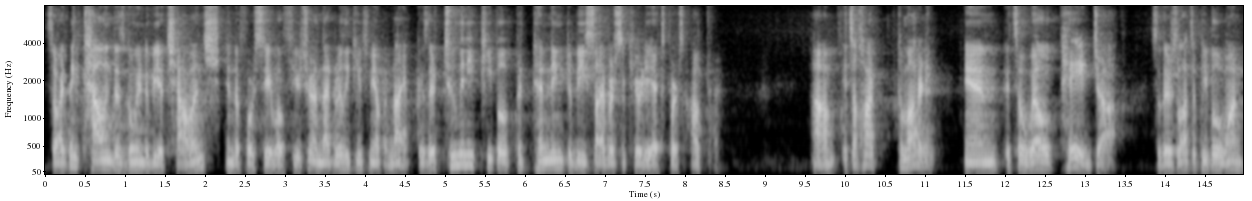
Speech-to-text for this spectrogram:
So I think talent is going to be a challenge in the foreseeable future, and that really keeps me up at night because there are too many people pretending to be cybersecurity experts out there. Um, it's a hot commodity, and it's a well-paid job. So there's lots of people who want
